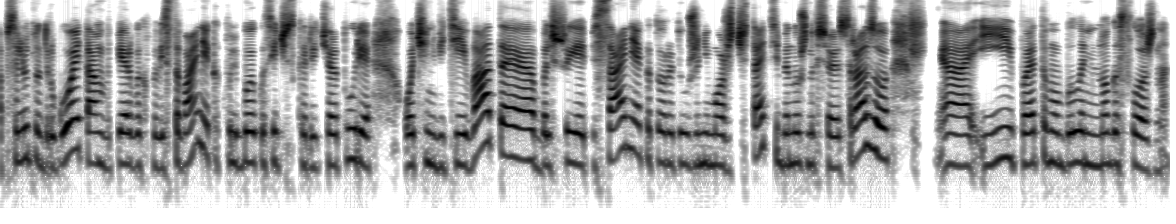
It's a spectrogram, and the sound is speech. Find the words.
абсолютно другой. Там, во-первых, повествование, как в любой классической литературе, очень витиеватое, большие описания, которые ты уже не можешь читать, тебе нужно все и сразу, а, и поэтому было немного сложно.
